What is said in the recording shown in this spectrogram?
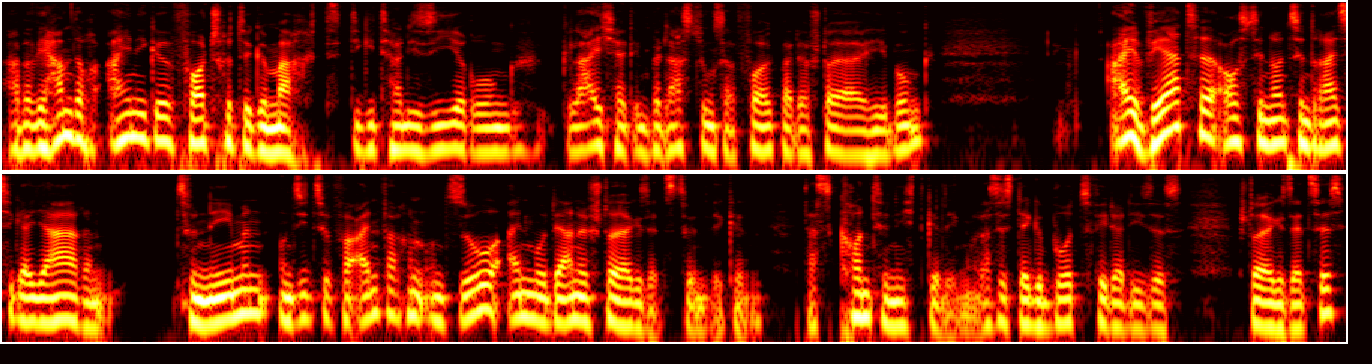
aber wir haben doch einige Fortschritte gemacht. Digitalisierung, Gleichheit im Belastungserfolg bei der Steuererhebung. Werte aus den 1930er Jahren zu nehmen und sie zu vereinfachen und so ein modernes Steuergesetz zu entwickeln. Das konnte nicht gelingen. das ist der Geburtsfehler dieses Steuergesetzes.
